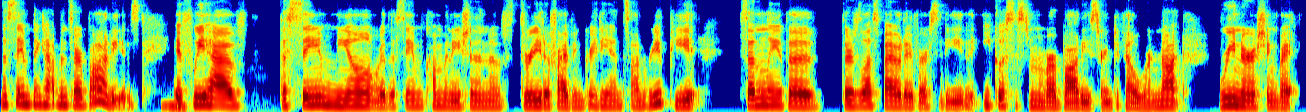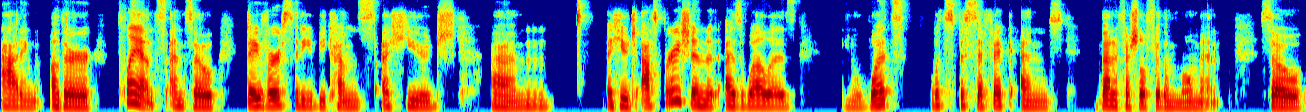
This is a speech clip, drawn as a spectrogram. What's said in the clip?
the same thing happens to our bodies. Mm-hmm. If we have the same meal or the same combination of three to five ingredients on repeat, suddenly the there's less biodiversity. The ecosystem of our body is starting to fail. We're not renourishing by adding other plants, and so diversity becomes a huge, um, a huge aspiration, as well as you know what's what's specific and beneficial for the moment. So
